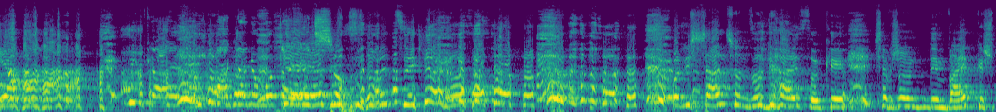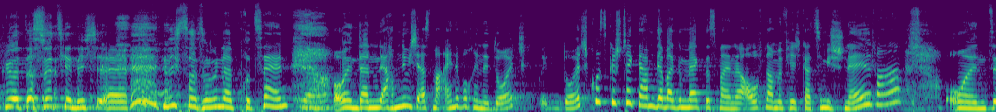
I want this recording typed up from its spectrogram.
Ja. Wie geil, ich mag deine Mutter ja, jetzt schon. So witzig. Und ich stand schon so da, ist okay, ich habe schon den Vibe gespürt, das wird hier nicht, äh, nicht so zu 100 Prozent. Ja. Und dann haben die mich erstmal eine Woche in den Deutsch, Deutschkurs gesteckt, da haben die aber gemerkt, dass meine Aufnahmefähigkeit ziemlich schnell war. Und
